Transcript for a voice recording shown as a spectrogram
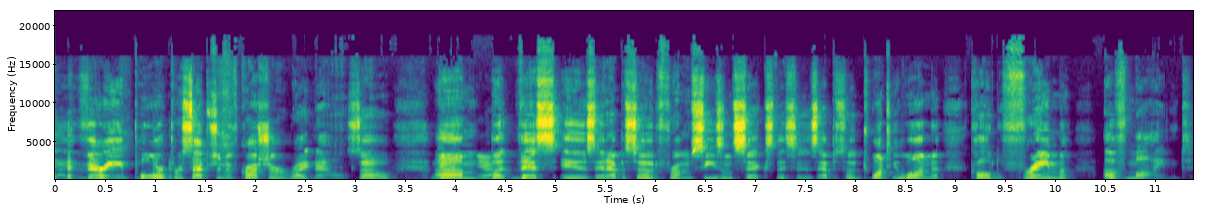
very poor perception of Crusher right now. So, um, yeah. but this is an episode from season six. This is episode 21 called Frame of Mind.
